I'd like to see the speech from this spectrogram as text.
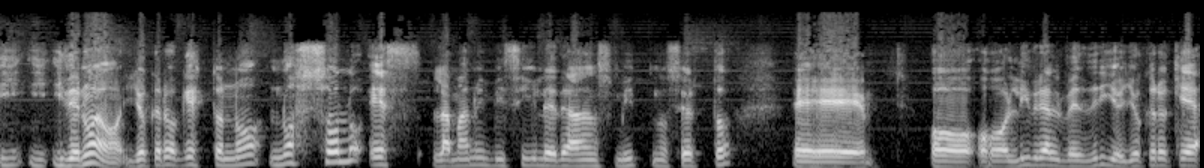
Y, y, de nuevo, yo creo que esto no, no solo es la mano invisible de Adam Smith, ¿no es cierto? Eh, o, libre albedrío. Yo creo que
